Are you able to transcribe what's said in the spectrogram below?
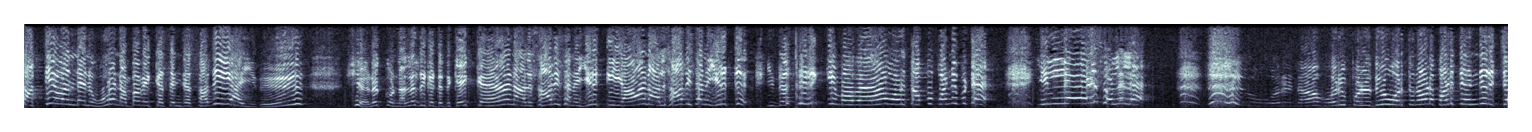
சத்தியவந்தன் ஊரை நம்ப வைக்க செஞ்ச சதியா இது? எனக்கும் நல்லது கெட்டது கேட்க நாலு சாதிசனை இருக்கியா? நாலு சாதிசனை இருக்கு. இத சிரிக்கும் ஒரு தப்பு பண்ணிவிட்ட இல்லன்னு சொல்லல. ஒரு நாள் ஒரு பொழுது ஒருத்தனோட படுத்து எந்திரிச்ச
